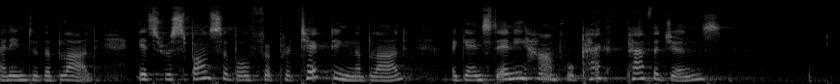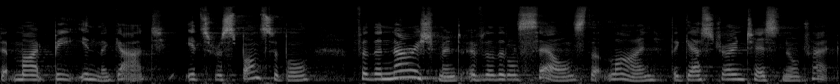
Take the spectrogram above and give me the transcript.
and into the blood. It's responsible for protecting the blood against any harmful pathogens that might be in the gut. It's responsible for the nourishment of the little cells that line the gastrointestinal tract.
